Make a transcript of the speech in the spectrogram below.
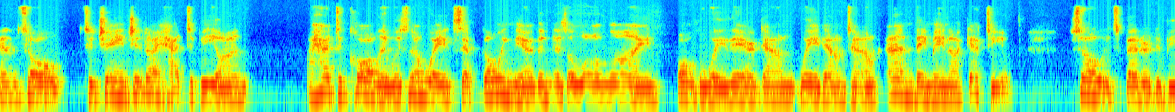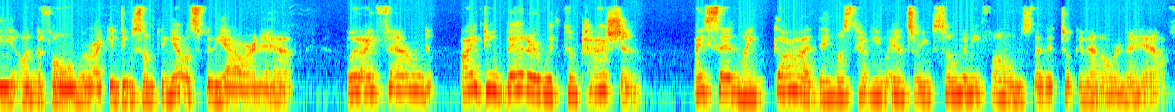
And so to change it, I had to be on I had to call. There was no way except going there. Then there's a long line all the way there, down way downtown, and they may not get to you. So it's better to be on the phone where I can do something else for the hour and a half. But I found I do better with compassion. I said, My God, they must have you answering so many phones that it took an hour and a half.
